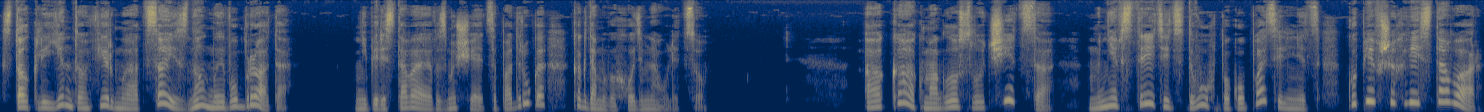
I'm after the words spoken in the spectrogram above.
стал клиентом фирмы отца и знал моего брата? Не переставая возмущается подруга, когда мы выходим на улицу. А как могло случиться мне встретить двух покупательниц, купивших весь товар?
